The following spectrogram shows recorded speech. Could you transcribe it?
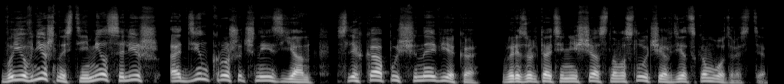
В ее внешности имелся лишь один крошечный изъян, слегка опущенное веко, в результате несчастного случая в детском возрасте.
